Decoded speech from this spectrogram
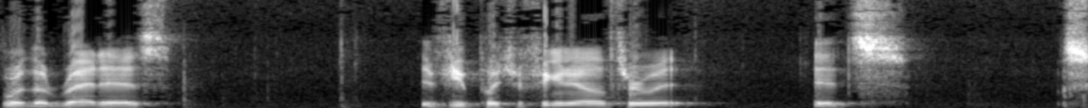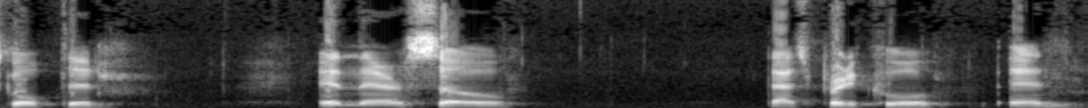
where the red is, if you put your fingernail through it, it's sculpted in there, so that's pretty cool and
